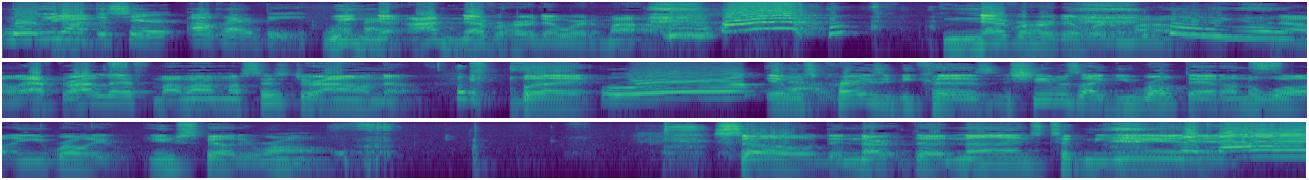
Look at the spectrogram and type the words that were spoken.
Well, you B. don't have to share. Okay, B. we okay. ne- I never heard that word in my house. never heard that word in my house. Oh my God. Now, after I left, my mom, and my sister, I don't know, but Oh, it no. was crazy because she was like, "You wrote that on the wall and you wrote it, you spelled it wrong." So the ner- the nuns took me in. The and, nuns.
